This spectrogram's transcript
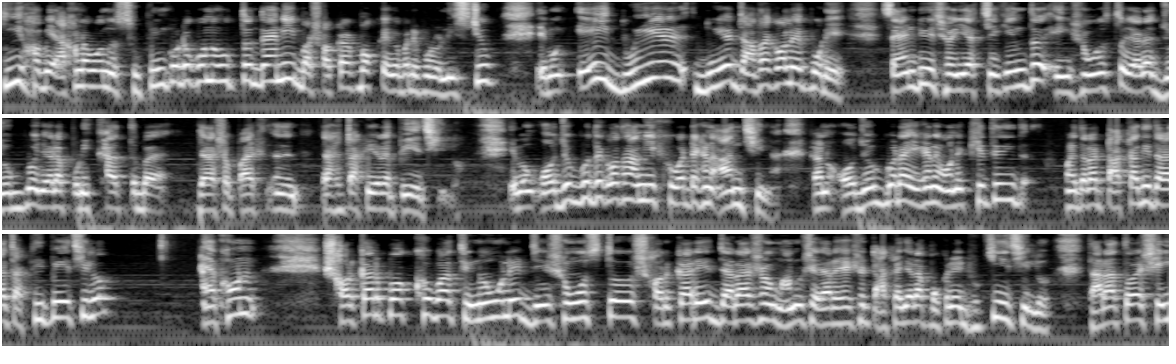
কি হবে এখনও পর্যন্ত সুপ্রিম কোর্টও কোনো উত্তর দেয়নি, বা সরকার পক্ষ ব্যাপারে পুরো নিশ্চুপ। এবং এই দুইয়ের দুইয়ের জাঁতাকলে পড়ে স্যান্ডউইচ হয়ে যাচ্ছে কিন্তু এই সমস্ত যারা যোগ্য, যারা পরীক্ষার্থী বা যারা সব যারা চাকরি যারা পেয়েছিল। এবং অযোগ্যদের কথা আমি খুব একটা এখানে আনছি না। কারণ অযোগ্যরা এখানে অনেক ক্ষেত্রেই মানে তারা টাকা দিয়ে তারা চাকরি পেয়েছিল। এখন সরকার পক্ষ বা তৃণমূলের যে সমস্ত সরকারের যারা সব মানুষ যারা এসব টাকা যারা পকেটে ঢুকিয়েছিল, তারা তো আর সেই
